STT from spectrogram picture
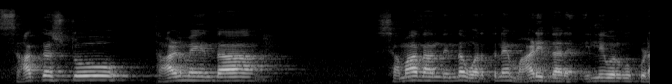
ಸಾಕಷ್ಟು ತಾಳ್ಮೆಯಿಂದ ಸಮಾಧಾನದಿಂದ ವರ್ತನೆ ಮಾಡಿದ್ದಾರೆ ಇಲ್ಲಿವರೆಗೂ ಕೂಡ.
